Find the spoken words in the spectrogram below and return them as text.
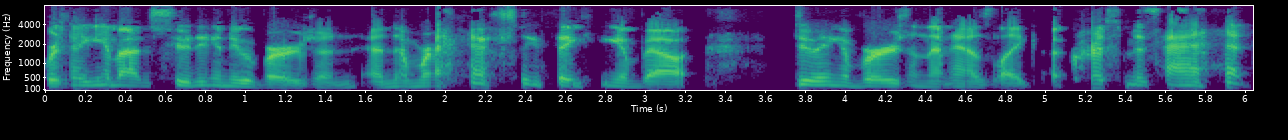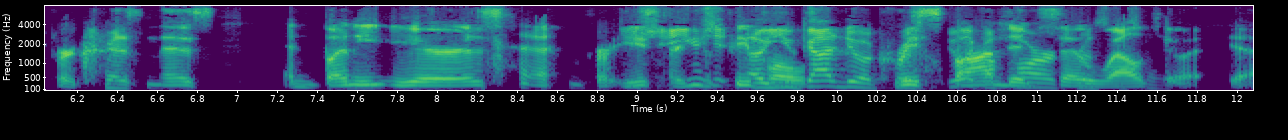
We're thinking about shooting a new version, and then we're actually thinking about doing a version that has like a Christmas hat for Christmas and bunny ears for You Easter. should- you should- oh, you gotta do a Chris- do like a responded so Christmas well one. to it. Yeah,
